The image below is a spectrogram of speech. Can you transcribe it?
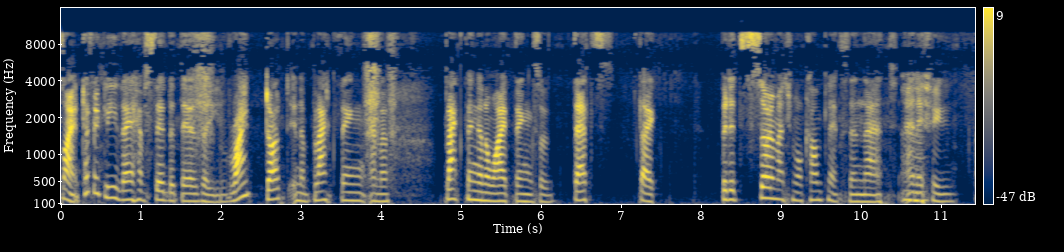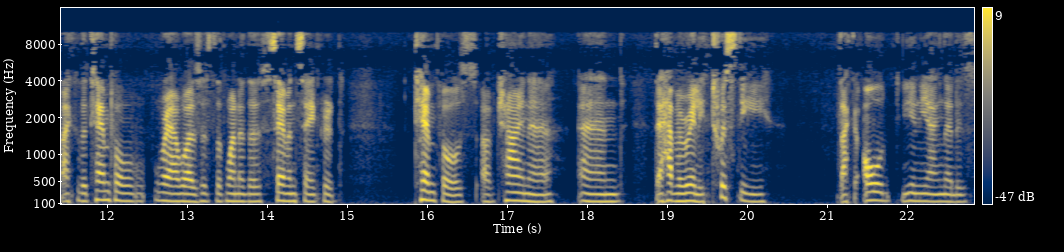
scientifically they have said that there's a right dot in a black thing and a black thing and a white thing so that's like but it's so much more complex than that. And mm. if you like the temple where i was is the, one of the seven sacred temples of china and they have a really twisty like old yin yang that is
